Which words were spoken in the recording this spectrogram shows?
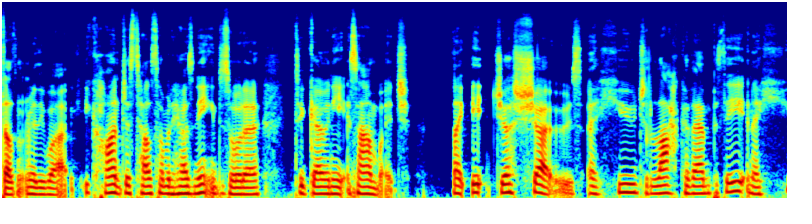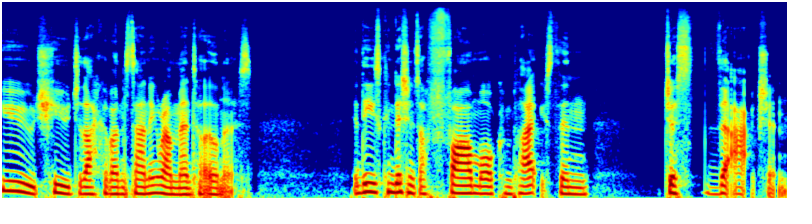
Doesn't really work. You can't just tell someone who has an eating disorder to go and eat a sandwich. Like, it just shows a huge lack of empathy and a huge, huge lack of understanding around mental illness. These conditions are far more complex than just the action.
